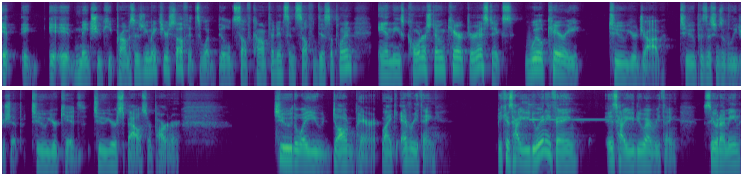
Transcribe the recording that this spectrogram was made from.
it it it makes you keep promises you make to yourself. It's what builds self confidence and self discipline, and these cornerstone characteristics will carry to your job, to positions of leadership, to your kids, to your spouse or partner, to the way you dog parent, like everything. Because how you do anything is how you do everything. See what I mean?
